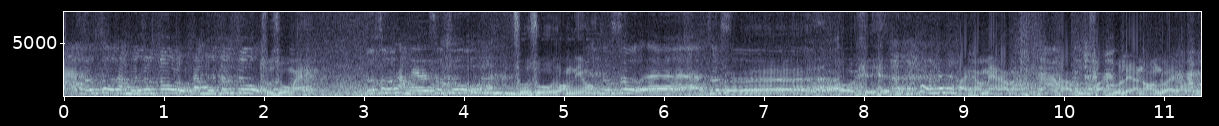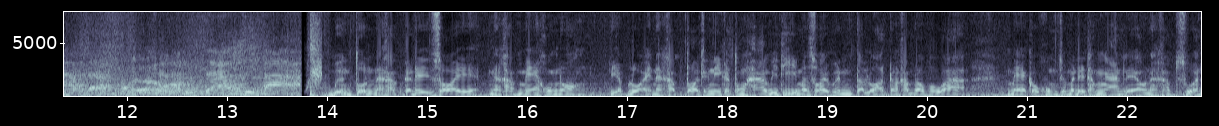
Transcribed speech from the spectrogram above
อ่าสู้ๆทำมือสู้ๆลูกทำมือสู้สู้ๆไหมๆสู้ๆทำไงล่ะสู้สู้ๆสองนิ้วๆสู้ๆเออสู้เออโอเคได้ ครับแม่ครับๆครับฝากดูแลน้องด้วยครับผมจ้ะขอบคุณค่ะจ้าสวัสดีค่ะเบื้องต้นนะครับกระไดซอยนะครับแม่ของน้องเรียบร้อยนะครับต่อจากนี้ก็ต้องหาวิธีมาซอยเพิ่นตลอดนะครับเนาะเพราะว่าแม่ก็คงจะไม่ได้ทำงานแล้วนะครับ ส่วน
